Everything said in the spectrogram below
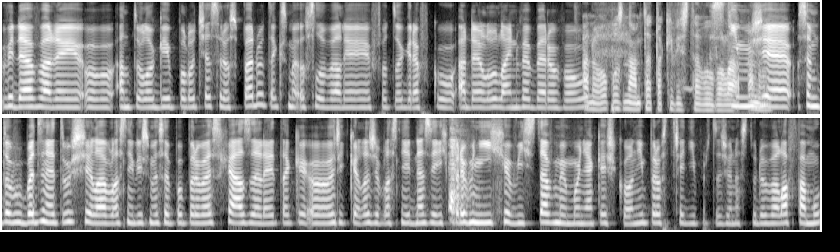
vydávali o antologii Poločas rozpadu, tak jsme oslovali fotografku Adelu Lineweberovou. Ano, poznám, ta taky vystavovala. S tím, ano. že jsem to vůbec netušila, vlastně když jsme se poprvé scházeli, tak uh, říkala, že vlastně jedna z jejich prvních výstav mimo nějaké školní prostředí, protože ona studovala FAMu,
